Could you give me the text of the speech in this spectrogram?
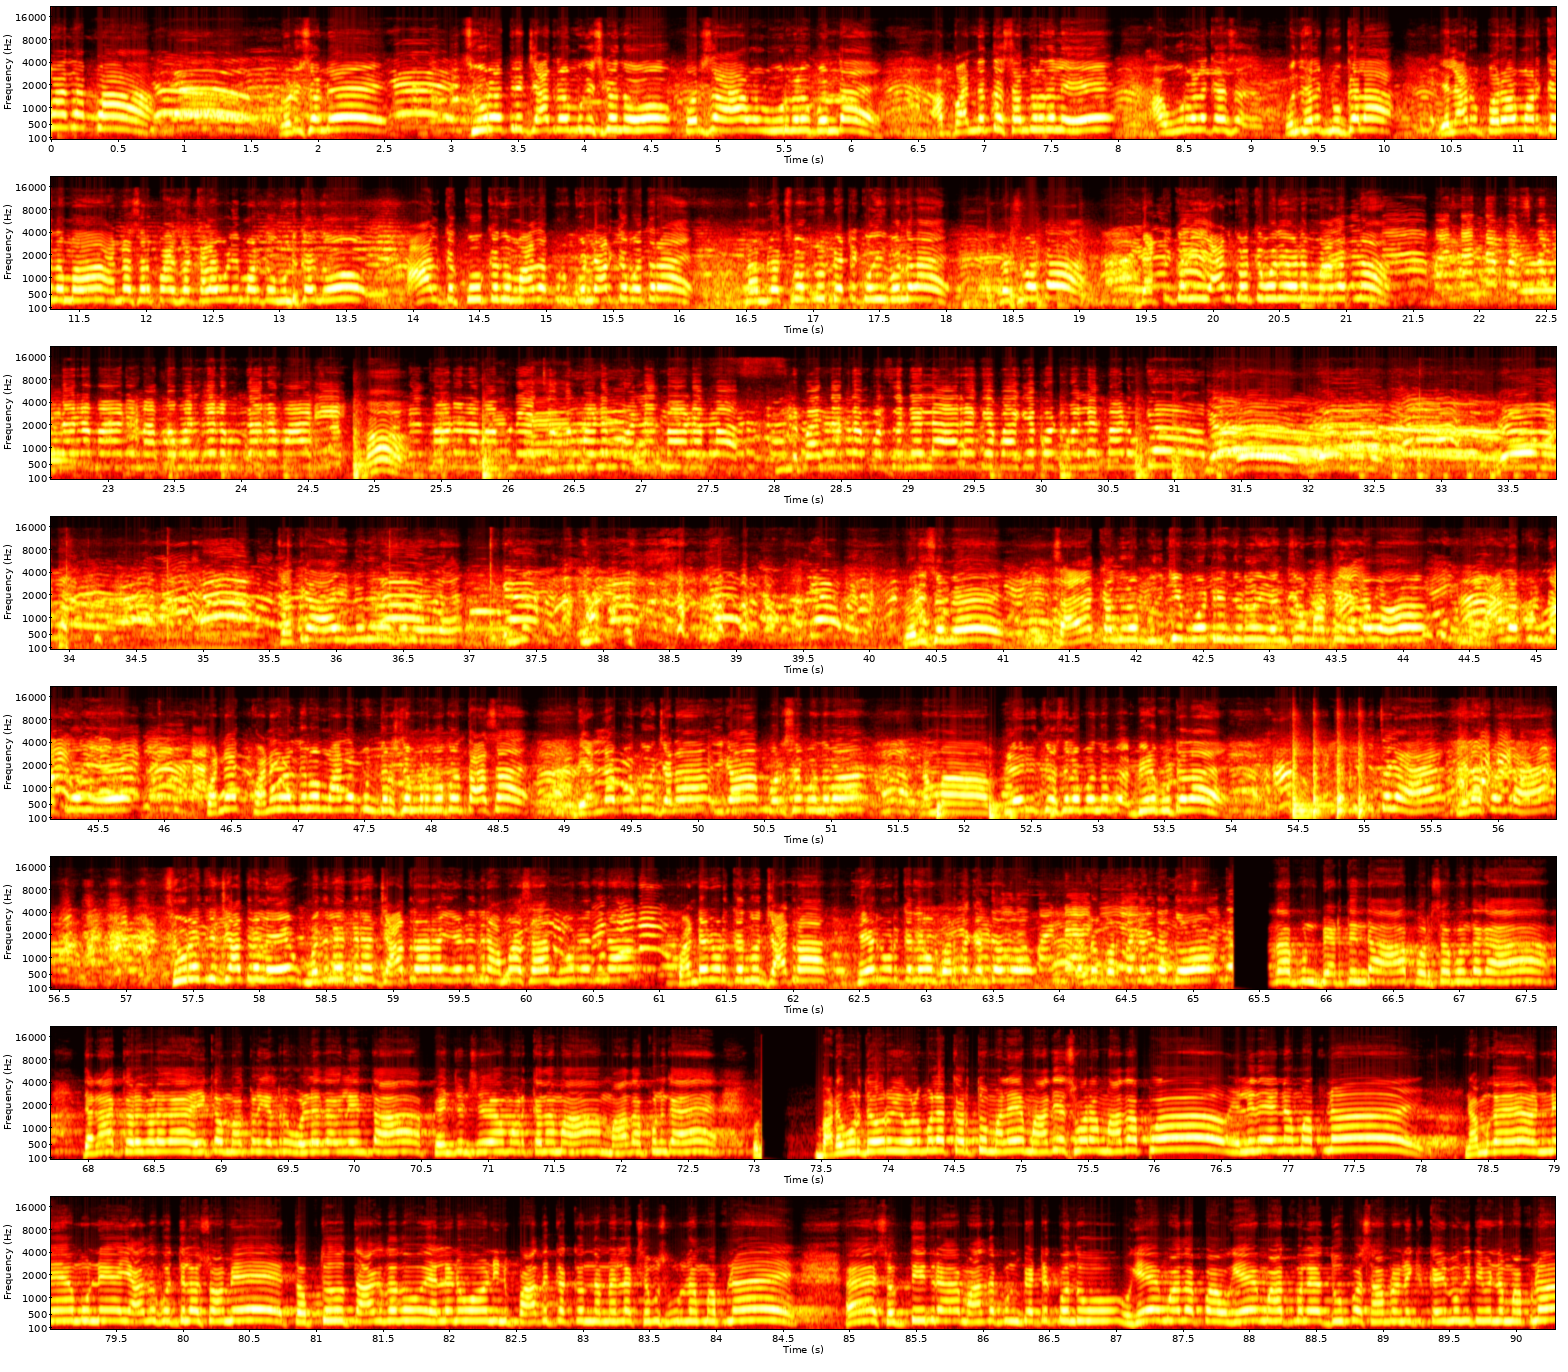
ಮಾದಪ್ಪ. ನೋಡಿ ಸ್ವಾಮಿ ಶಿವರಾತ್ರಿ ಜಾತ್ರೆ ಮುಗಿಸ್ಕೊಂಡು ವರ್ಷ ಊರುಗಳಿಗೆ ಬಂದ. ಆ ಬಂದಂಥ ಸಂದರ್ಭದಲ್ಲಿ ಆ ಊರೊಳಗೆ ಒಂದು ಸಲ ನುಗ್ಗಲ್ಲ. ಎಲ್ಲರೂ ಪರವ ಮಾಡ್ಕೊಂಡಮ್ಮ ಅನ್ನ ಸರ್ ಪಾಯಸ ಕಳವಳಿ ಮಾಡ್ಕೊಂಡು ಉಂಡ್ಕೊಂಡು ಆಲ್ಕ ಕೂಕೊಂಡು ಮಾದಪ್ಪನ ಕೊಂಡಾಡ್ಕೊ ಬರ್ತಾರೆ. ನಮ್ಮ ಲಕ್ಷ್ಮಕ್ಕಳು ಬೆಟ್ಟಕ್ಕೆ ಹೋಗಿ ಬಂದಳ. ಲಕ್ಷ್ಮಕ್ಕ ಬೆಟ್ಟಕ್ಕೆ ಹೋಗಿ ಯಾನ್ ಕೊಡ್ಕೊ ಬಂದೇವ ನಮ್ಮ ಮಾದಪ್ಪನ? ಮಾಡಿ ಭಾಗ್ಯ ಕೊಟ್ಟು ಒಳ್ಳೇದ್ ಮಾಡು ನೋಡಿ ಸ್ವಾಮಿ ಸಾಯಂಕಾಲದ ಮುದುಕಿ ಮೋಟ್ರಿಂದ ಹಿಡಿದು ಹೆಂಗಸು ಮಕ್ಕಳು ಎಲ್ಲವೂ ಮಾದಪ್ಪನ ಬೆಟ್ಟೋಗಿ ಕೊನೆ, ಕೊನೆಗಾಲದಲ್ಲೂ ಮಾದಪ್ಪನ ದರ್ಶನ ಮಾಡ್ಬೇಕು ಅಂತ ಆಸೆ. ಎಲ್ಲ ಬಂದು ಜನ, ಈಗ ಪರಸ ಬಂದವ ನಮ್ಮ ಪ್ಲೇರಿ ದಿವಸ ಬಂದು ಬೀಳ್ಬಿಟ್ಟದ. ಏನಪ್ಪ ಅಂದ್ರ ಶಿವರಾತ್ರಿ ಜಾತ್ರೆಯಲ್ಲಿ ಮೊದಲನೇ ದಿನ ಜಾತ್ರಾ, ಎರಡನೇ ದಿನ ಅಮಾಸ, ಮೂರನೇ ದಿನ ಕೊಂಡೆ ನೋಡ್ಕೊಂಡು ಜಾತ್ರಾ, ತೇರ್ ನೋಡ್ಕೊಂಡು ಬರ್ತಕ್ಕಂಥದ್ದು ಎಲ್ಲರೂ ಬರ್ತಕ್ಕಂಥದ್ದು. ದಾದಾಪುನ್ ಬೆಟ್ಟದಿಂದ ಪರ್ಸ ಬಂದಾಗ ದನ ಕರುಗಳಿಗೆ ಐಕ ಮಕ್ಳಿಗೆ ಎಲ್ಲರೂ ಒಳ್ಳೇದಾಗಲಿ ಅಂತ ಪೆನ್ಷನ್ ಸೇವೆ ಮಾಡ್ಕೊಂಡಮ್ಮ ಮಾದಪ್ಪನ್ಗೆ ಬಡವ್ರ ದೇವರು ಏಳು ಮಲೆ ಕರ್ತು ಮಲೆ ಮಾದೇಶ್ವರ ಮಾದಪ್ಪ, ಎಲ್ಲಿದೆ ನಮ್ಮಪ್ಪನ ನಮ್ಗೆ ಅಣ್ಣೆ ಮುನ್ನೆ ಯಾವುದು ಗೊತ್ತಿಲ್ಲ ಸ್ವಾಮಿ ತಪ್ಪದು ತಾಗ್ದದು ಎಲ್ಲನೋ ನಿನ್ನ ಪಾದಕ್ಕೆ ಹಾಕೊಂಡು ನಮ್ಮನ್ನೆಲ್ಲ ಕ್ಷಮಿಸ್ಬಿಡು ನಮ್ಮಪ್ಪನ ಶಕ್ತಿ ಇದ್ರ ಮಾದಪ್ಪನ ಬೆಟ್ಟಕ್ಕೆ ಬಂದು, ಉಗೇ ಮಾದಪ್ಪ, ಉಗೇ ಮಾತ್ಮಲೆ, ಧೂಪ ಸಾಂಬ್ರಾಣಿಗೆ ಕೈ ಮುಗಿತೀವಿ ನಮ್ಮಪ್ಪನ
